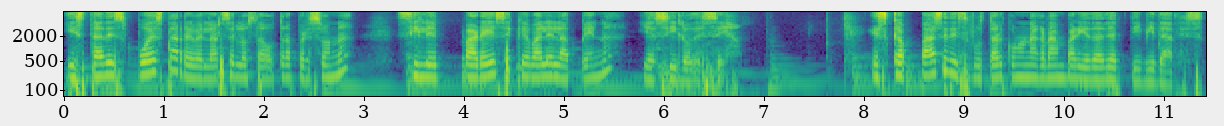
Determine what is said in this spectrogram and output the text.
y está dispuesta a revelárselos a otra persona si le parece que vale la pena y así lo desea. Es capaz de disfrutar con una gran variedad de actividades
